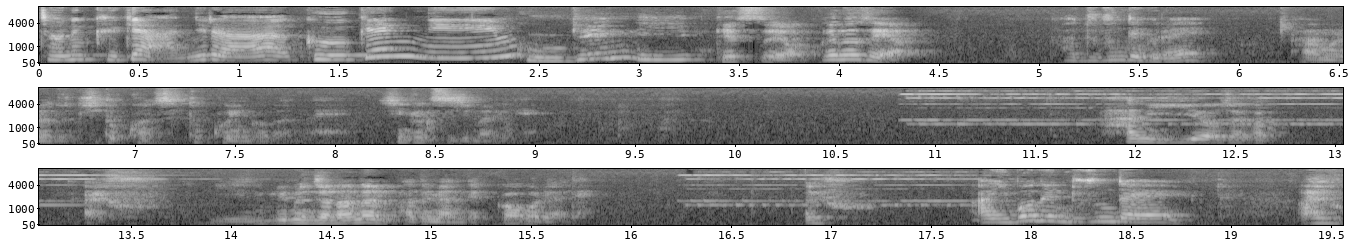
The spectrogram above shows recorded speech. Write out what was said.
저는 그게 아니라 고객님. 고객님. 됐어요. 끊으세요. 아, 누군데 그래? 아무래도 지독한 스토커인 것 같네. 신경 쓰지 말게. 아니, 이 여자가, 아휴, 이- 이런 전화는 받으면 안 돼. 꺼버려야 돼. 아휴. 아, 이번엔 누군데? 아이고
